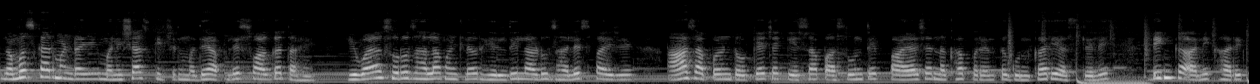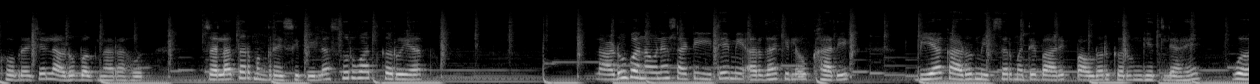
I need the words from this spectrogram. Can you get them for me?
नमस्कार मंडळी मनीषाज किचनमध्ये आपले स्वागत आहे. हिवाळा सुरू झाला म्हटल्यावर हेल्दी लाडू झालेच पाहिजे. आज आपण डोक्याच्या केसापासून ते पायाच्या नखापर्यंत गुणकारी असलेले डिंक आणि खारीक खोबऱ्याचे लाडू बघणार आहोत. चला तर मग रेसिपीला सुरुवात करूयात. लाडू बनवण्यासाठी इथे मी अर्धा किलो खारीक बिया काढून मिक्सरमध्ये बारीक पावडर करून घेतले आहे व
